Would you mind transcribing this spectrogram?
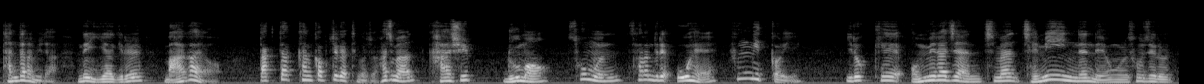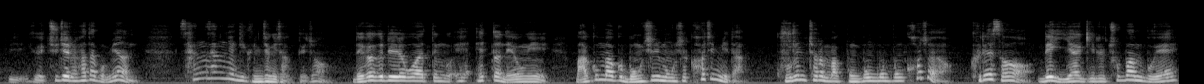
단단합니다. 내 이야기를 막아요. 딱딱한 껍질 같은 거죠. 하지만 가십, 루머, 소문, 사람들의 오해, 흥밋거리 이렇게 엄밀하지 않지만 재미있는 내용을 소재로 이- 그 취재를 하다 보면 상상력이 굉장히 자극되죠. 내가 그리려고 했던, 했던 내용이 마구마구 몽실몽실 커집니다. 구름처럼 막 봉봉봉봉 커져요. 그래서 내 이야기를 초반부에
